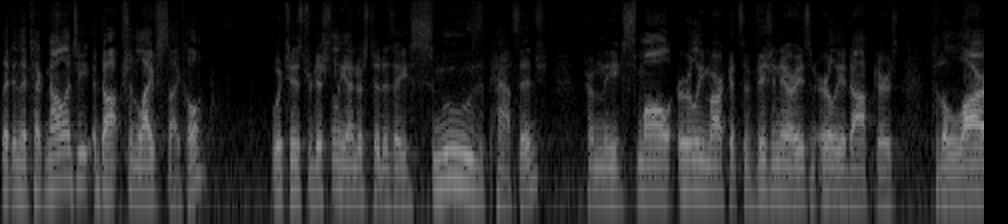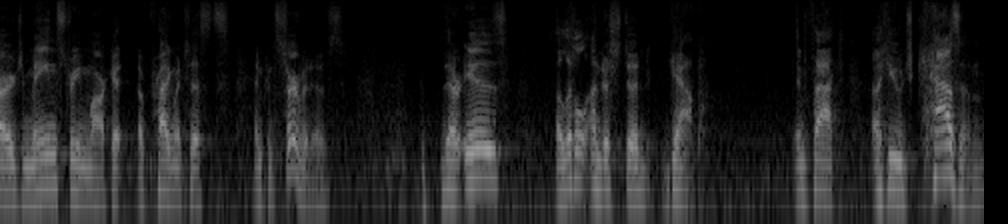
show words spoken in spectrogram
that in the technology adoption life cycle, which is traditionally understood as a smooth passage from the small early markets of visionaries and early adopters to the large mainstream market of pragmatists and conservatives, there is a little understood gap. In fact, a huge chasm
